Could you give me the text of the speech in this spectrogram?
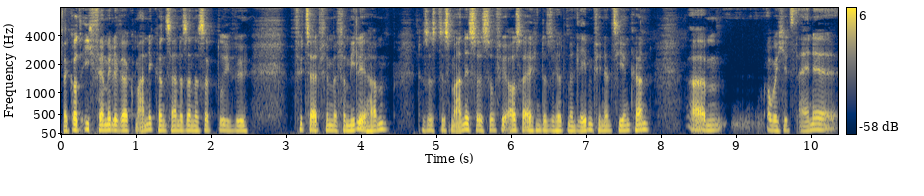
Weil gerade ich, Family Work Money, kann sein, dass einer sagt, du, ich will viel Zeit für meine Familie haben. Das heißt, das Money soll so viel ausreichen, dass ich halt mein Leben finanzieren kann. Ähm, ob ich jetzt eine,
